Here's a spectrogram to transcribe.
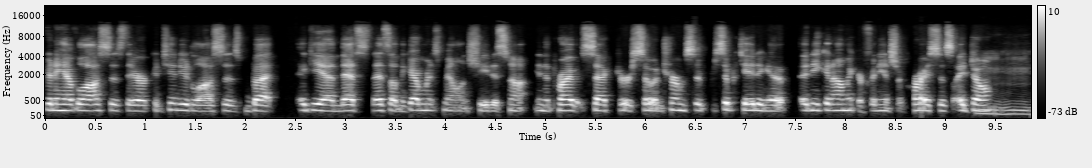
going to have losses there, continued losses. But again, that's that's on the government's balance sheet. It's not in the private sector. So in terms of precipitating a, an economic or financial crisis, I don't mm-hmm.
